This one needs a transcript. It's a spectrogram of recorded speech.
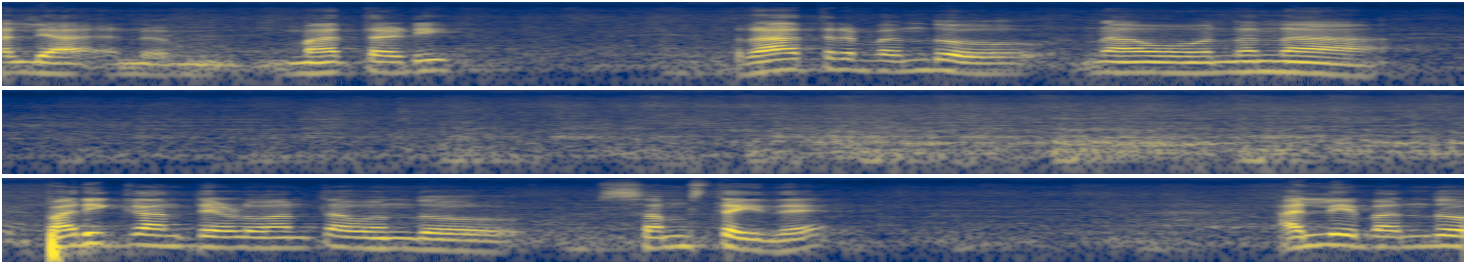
ಅಲ್ಲಿ ಮಾತಾಡಿ, ರಾತ್ರಿ ಬಂದು ನಾವು ನನ್ನ ಪರಿಕ ಅಂತ ಹೇಳುವಂಥ ಒಂದು ಸಂಸ್ಥೆ ಇದೆ. ಅಲ್ಲಿ ಬಂದು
